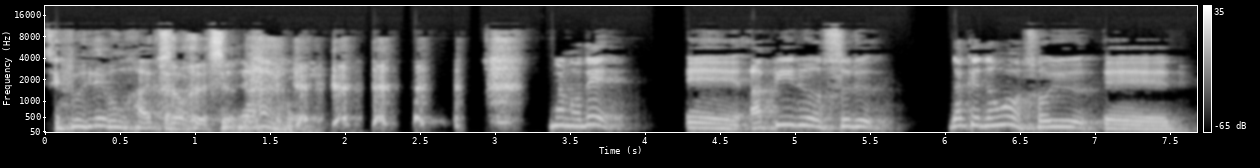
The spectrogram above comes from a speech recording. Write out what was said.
セブンイレブンが入ったらそうですよね なので、えーアピールをする。だけども、そういう、えー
